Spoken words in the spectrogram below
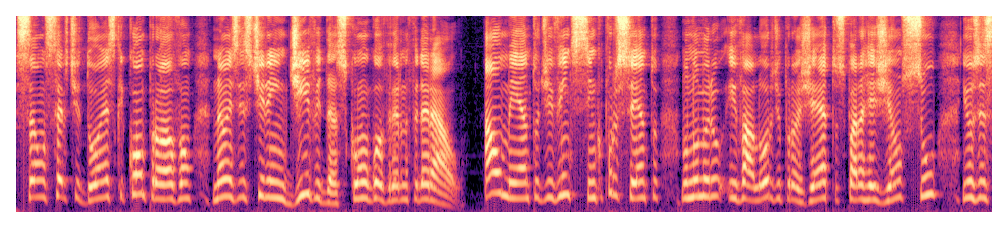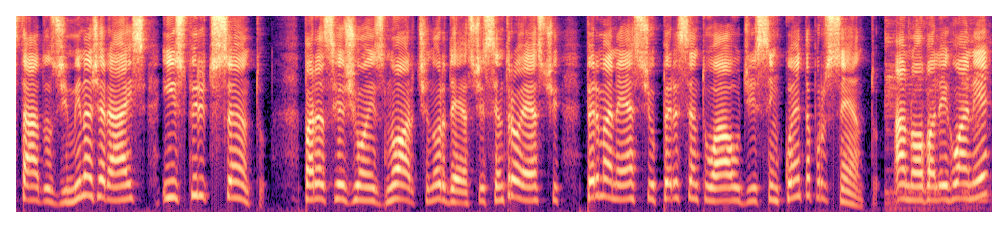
São certidões que comprovam não existirem dívidas com o governo federal. Aumento de 25% no número e valor de projetos para a região sul e os estados de Minas Gerais e Espírito Santo. Para as regiões Norte, Nordeste e Centro-Oeste, permanece o percentual de 50%. A nova Lei Rouanet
